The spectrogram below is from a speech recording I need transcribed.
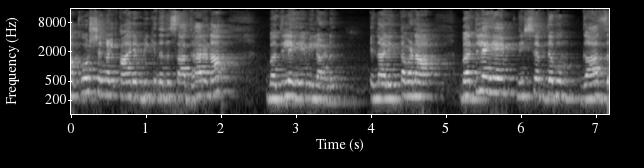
ആഘോഷങ്ങൾ ആരംഭിക്കുന്നത് സാധാരണ ബദ്ലഹേമിലാണ്. എന്നാൽ ഇത്തവണ ബദ്ലഹേം നിശബ്ദവും ഗാസ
